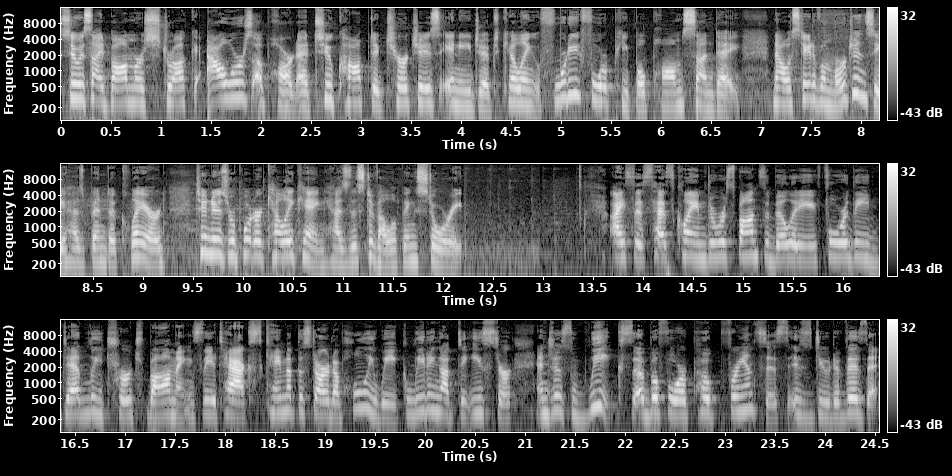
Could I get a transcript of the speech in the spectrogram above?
Suicide bombers struck hours apart at two Coptic churches in Egypt, killing 44 people Palm Sunday. Now, a state of emergency has been declared. 2 News reporter Kelly King has this developing story. ISIS has claimed a responsibility for the deadly church bombings. The attacks came at the start of Holy Week leading up to Easter and just weeks before Pope Francis is due to visit.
